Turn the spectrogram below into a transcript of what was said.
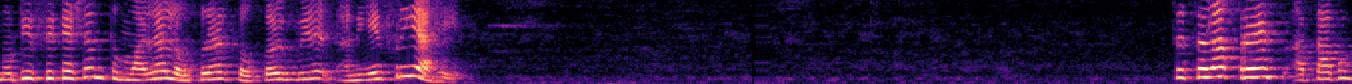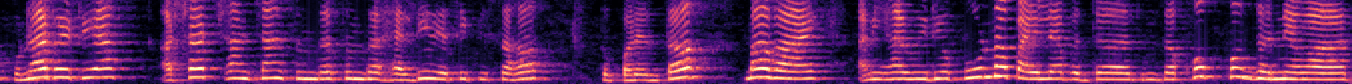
नोटिफिकेशन तुम्हाला लवकरात लवकर मिळेल आणि हे फ्री आहे. तर चला फ्रेंड्स आता आपण पुन्हा भेटूया. अशाच छान छान सुंदर सुंदर हेल्दी रेसिपीसह तोपर्यंत बाय बाय आणि हा व्हिडिओ पूर्ण पाहिल्याबद्दल तुमचा खूप खूप धन्यवाद.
